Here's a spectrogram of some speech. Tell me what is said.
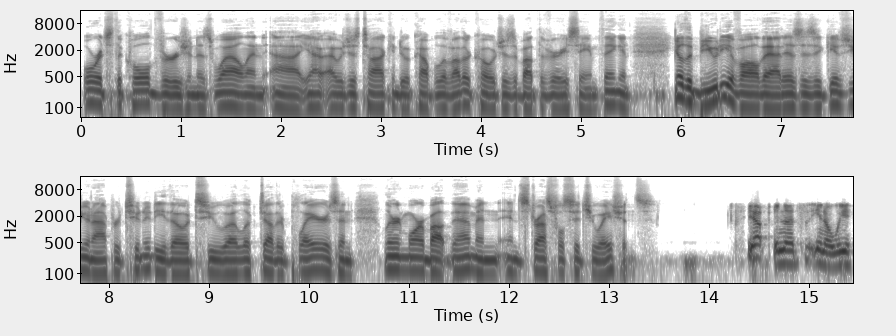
or it's the cold version as well. And uh, yeah, I was just talking to a couple of other coaches about the very same thing. And you know the beauty of all that is is it gives you an opportunity though to uh, look to other players and learn more about them in, in stressful situations. Yep, and that's you know we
